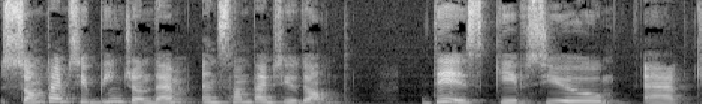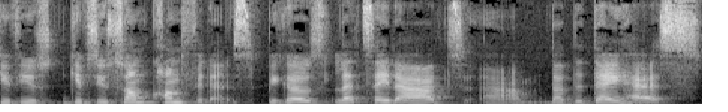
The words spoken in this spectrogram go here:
sometimes you binge on them and sometimes you don't this gives you uh, give you gives you some confidence because let's say that um, that the day has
